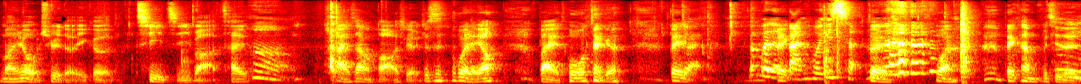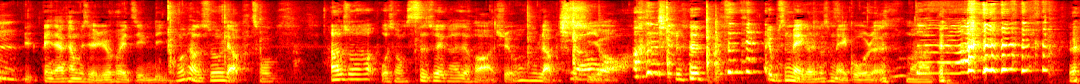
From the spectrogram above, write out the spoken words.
蛮有趣的一个契机吧，才嗯，爱上滑雪，就是为了要摆脱那个被对，为了扳回一城。对，哇，被看不起的、嗯。被人家看不起的约会经历，我想说了从，他就说我从四岁开始滑雪，我想说了不起求哦，我，又不是每个人都是美国人，妈的，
